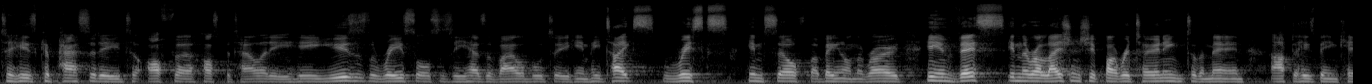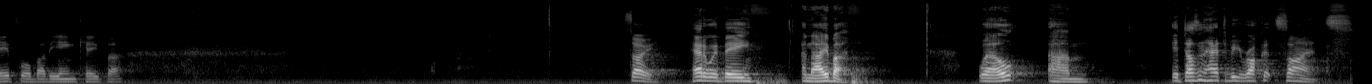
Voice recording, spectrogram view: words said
to his capacity to offer hospitality. He uses the resources he has available to him. He takes risks himself by being on the road. He invests in the relationship by returning to the man after he's been cared for by the innkeeper. So, how do we be a neighbour? Well, um, it doesn't have to be rocket science.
